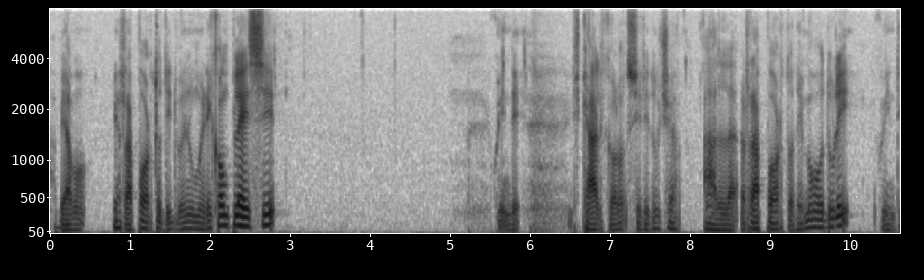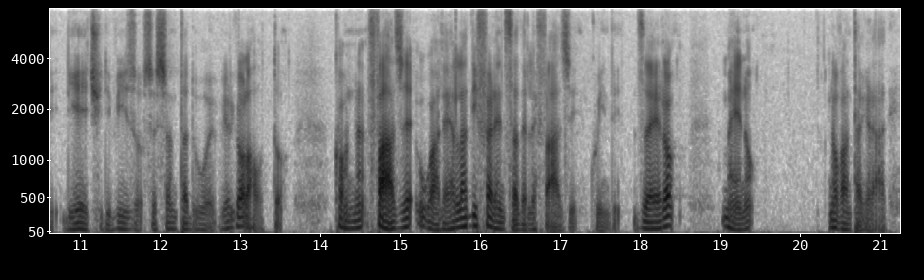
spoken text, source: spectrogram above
Abbiamo il rapporto di due numeri complessi, quindi il calcolo si riduce al rapporto dei moduli, quindi 10 diviso 62,8 con fase uguale alla differenza delle fasi, quindi 0 meno 90 gradi.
